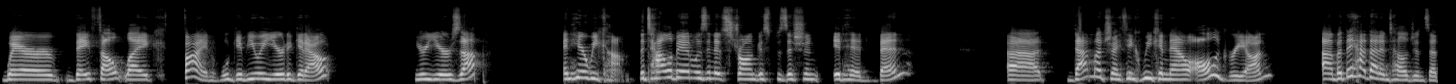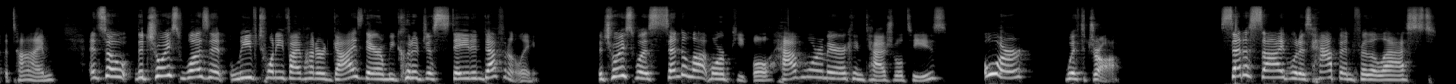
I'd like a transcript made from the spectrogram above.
where they felt like fine we'll give you a year to get out. Your year's up. And here we come. The Taliban was in its strongest position it had been uh, that much I think we can now all agree on uh, but they had that intelligence at the time. And so the choice wasn't leave 2,500 guys there and we could have just stayed indefinitely. The choice was send a lot more people, have more American casualties, or withdraw. Set aside what has happened for the last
